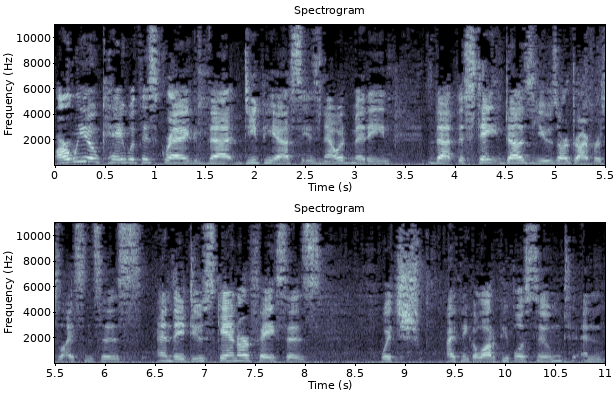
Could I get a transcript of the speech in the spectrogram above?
Are we okay with this, Greg? That DPS is now admitting that the state does use our driver's licenses and they do scan our faces which I think a lot of people assumed, and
